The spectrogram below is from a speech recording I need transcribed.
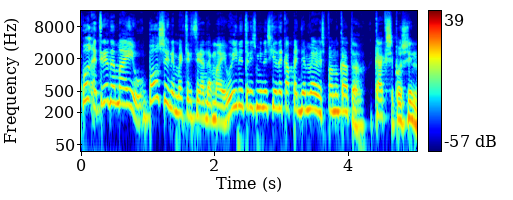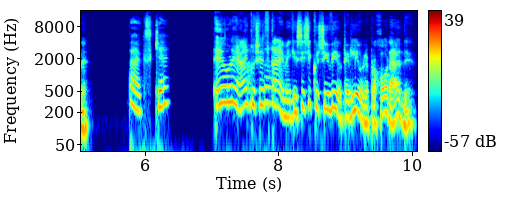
30 ε, Μαΐου. Πόσο είναι μέχρι 30 Μαΐου; Είναι 3 μήνες και 15 μέρες πάνω κάτω. 16 πώς είναι; Εντάξει και. Ε, ωραία, 27 είμαι και εσείς 22. Τελείωνε, προχώρα, άντε.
